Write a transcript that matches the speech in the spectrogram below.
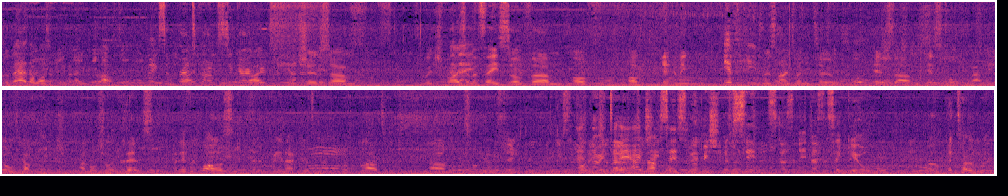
So there, there wasn't even any blood. Make some breadcrumbs to go Right? with the Which is, um, which flies in the face of, um, of, of, I mean, if Hebrews 9.22 is, um, is talking about the old covenant, I'm not sure if it is, but if it was, then it would be inaccurate in that because blood um, is not the only thing, at least Uh, according no, to it, the it actually says remission of sins, doesn't it? It doesn't say guilt. Well, atonement.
